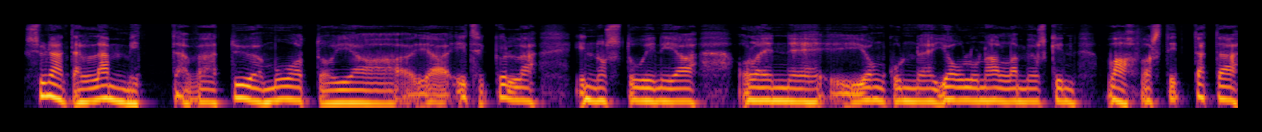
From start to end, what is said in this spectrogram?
sydäntä lämmittävä työmuoto ja, ja itse kyllä innostuin ja olen jonkun joulun alla myöskin vahvasti tätä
